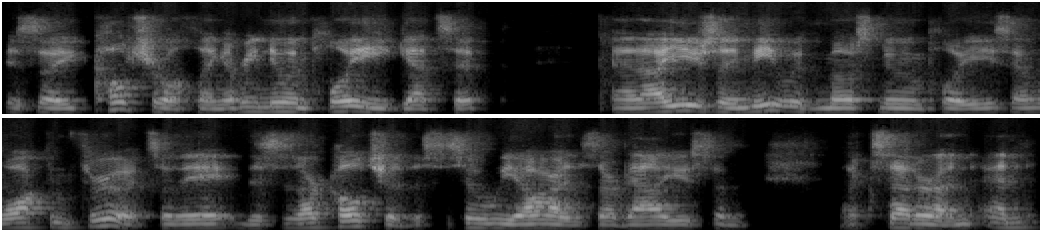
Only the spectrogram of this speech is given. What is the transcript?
is a cultural thing. Every new employee gets it. And I usually meet with most new employees and walk them through it. So they, this is our culture. This is who we are. This is our values and et cetera. And, and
